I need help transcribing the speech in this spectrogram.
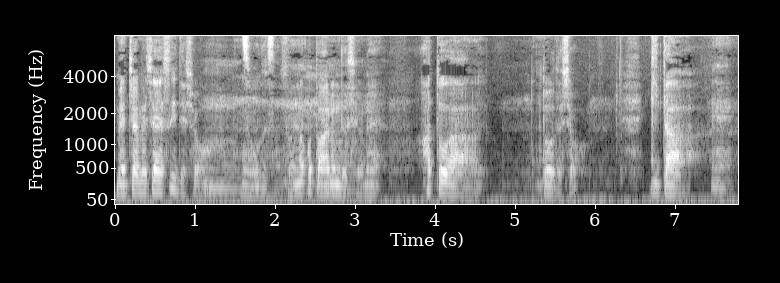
めちゃめちゃ安いでしょ。んそうですねそんなことあるんですよね。あとは、どうでしょう。ギター。ええ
